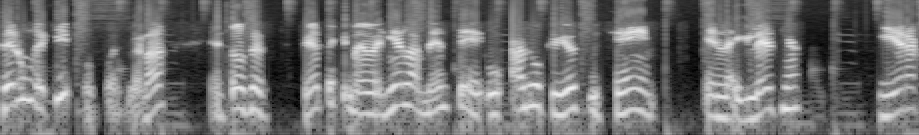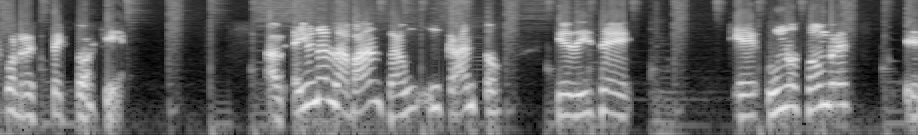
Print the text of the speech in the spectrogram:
ser un equipo, pues, ¿verdad? Entonces, fíjate que me venía a la mente algo que yo escuché en la iglesia y era con respecto a que hay una alabanza, un, un canto que dice que unos hombres, eh,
